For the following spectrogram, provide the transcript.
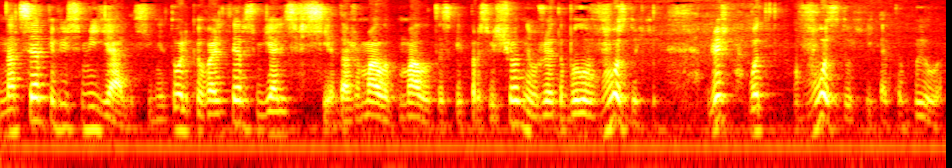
над церковью смеялись, и не только Вольтер, смеялись все, даже мало, мало так сказать, просвещенные, уже это было в воздухе. Понимаешь, вот в воздухе это было,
